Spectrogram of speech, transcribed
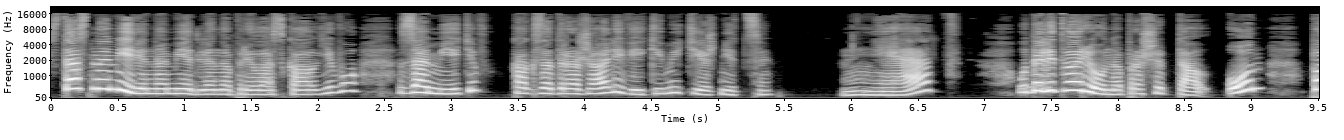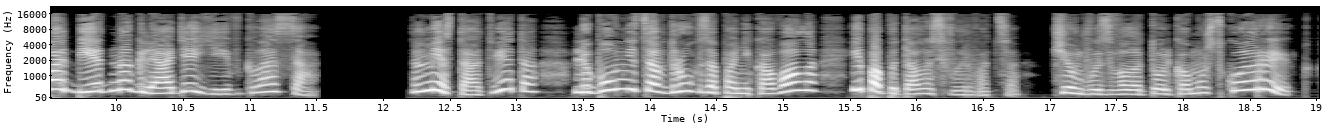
Стас намеренно медленно приласкал его, заметив, как задрожали веки мятежницы. «Нет!» Удовлетворенно прошептал он, победно глядя ей в глаза. Вместо ответа любовница вдруг запаниковала и попыталась вырваться, чем вызвала только мужской рык.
